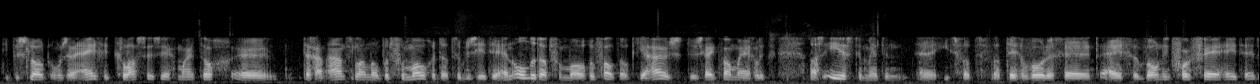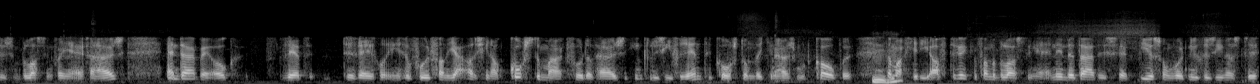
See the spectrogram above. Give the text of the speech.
die besloot om zijn eigen klasse, zeg maar, toch uh, te gaan aanslaan op het vermogen dat ze bezitten. En onder dat vermogen valt ook je huis. Dus hij kwam eigenlijk als eerste met een, uh, iets wat, wat tegenwoordig uh, het eigen woningforfait heet. Hè, dus een belasting van je eigen huis. En daarbij ook werd de regel ingevoerd van... ja, als je nou kosten maakt voor dat huis, inclusief rentekosten... omdat je een huis moet kopen, dan mhm. mag je die aftrekken van de belastingen. En inderdaad is uh, Pierson wordt nu gezien als de,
